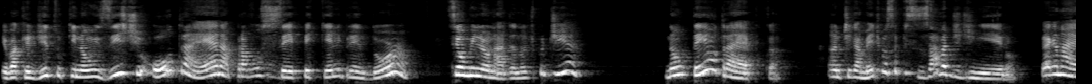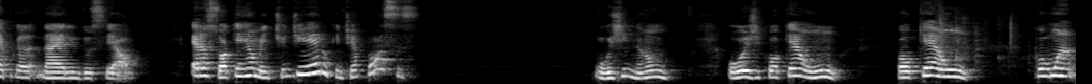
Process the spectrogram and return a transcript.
eu acredito que não existe outra era para você, pequeno empreendedor, ser um milionário da noite pro dia. Não tem outra época. Antigamente você precisava de dinheiro. Pega na época da era industrial. Era só quem realmente tinha dinheiro, quem tinha posses. Hoje não. Hoje qualquer um, qualquer um, com, uma,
